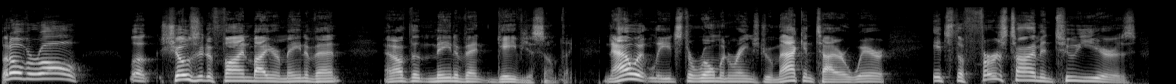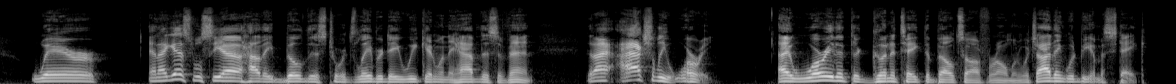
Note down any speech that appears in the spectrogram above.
But overall, look, shows are defined by your main event and out the main event gave you something. Now it leads to Roman Reigns, Drew McIntyre, where it's the first time in two years where, and I guess we'll see how, they build this towards Labor Day weekend when they have this event, that I, I actually worry. I worry that they're going to take the belts off Roman, which I think would be a mistake.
